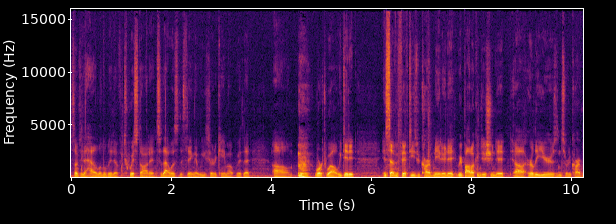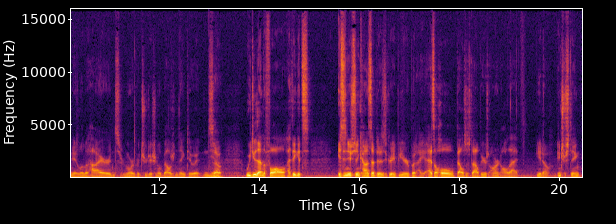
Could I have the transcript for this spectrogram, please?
something that had a little bit of twist on it. So that was the thing that we sort of came up with that um, worked well. We did it in 750s. We carbonated it. We bottle conditioned it uh, early years and sort of carbonated a little bit higher and sort of more of a traditional Belgian thing to it. And Yeah. so we do that in the fall. I think it's it's an interesting concept. It is a great beer, but I, as a whole, Belgian style beers aren't all that you know interesting.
